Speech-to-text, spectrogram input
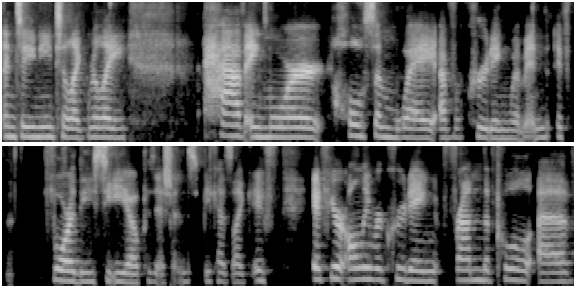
and so you need to like really have a more wholesome way of recruiting women if for the CEO positions because like if if you're only recruiting from the pool of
